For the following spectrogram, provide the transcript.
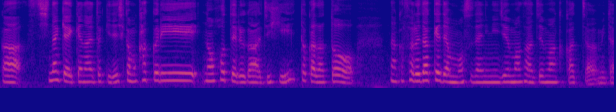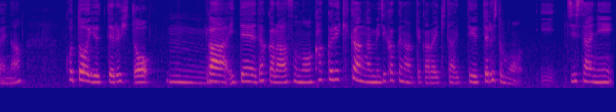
がしなきゃいけない時でしかも隔離のホテルが自費とかだとなんかそれだけでもうすでに20万30万かかっちゃうみたいなことを言ってる人うん。がいてだからその隔離期間が短くなってから行きたいって言ってる人もい実際に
